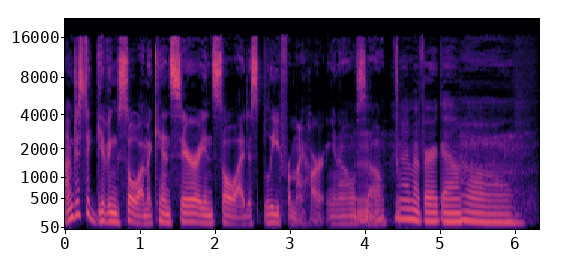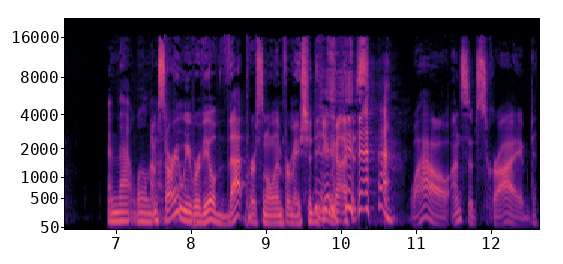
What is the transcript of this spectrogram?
i'm just a giving soul i'm a cancerian soul i just bleed from my heart you know so mm, I'm a Virgo, oh and that will. i'm sorry we revealed that personal information to you guys wow unsubscribed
